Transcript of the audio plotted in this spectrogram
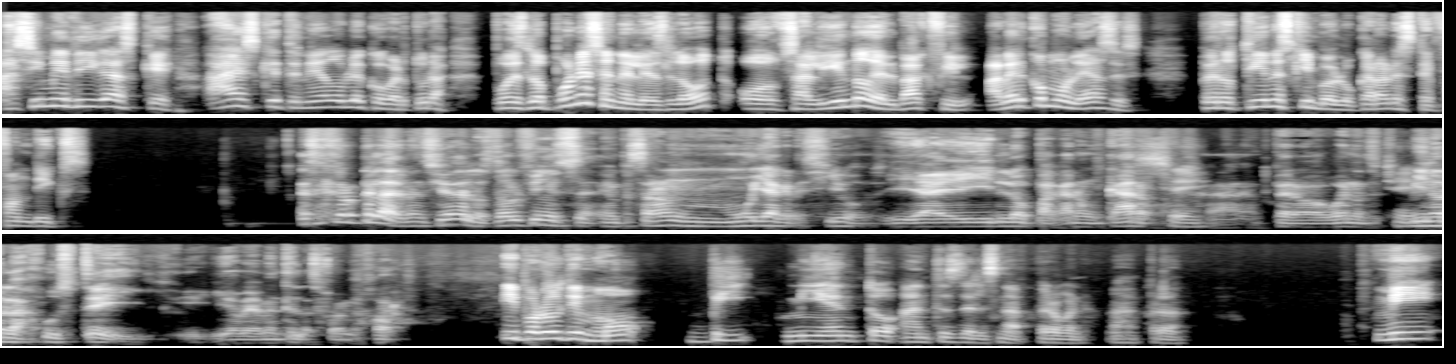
Así me digas que, ah, es que tenía doble cobertura, pues lo pones en el slot o saliendo del backfield, a ver cómo le haces, pero tienes que involucrar a Stephon Dix. Es que creo que la defensiva de los Dolphins empezaron muy agresivos y ahí lo pagaron caro. pero bueno, vino el ajuste y, obviamente les fue mejor. Y por último. Movimiento antes del snap, pero bueno, perdón. Mi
